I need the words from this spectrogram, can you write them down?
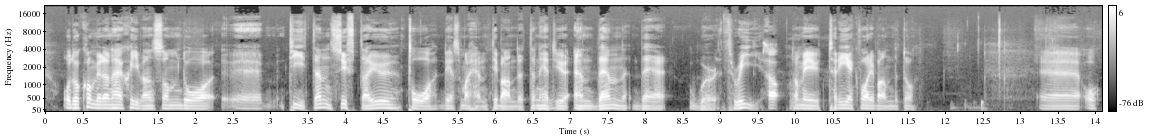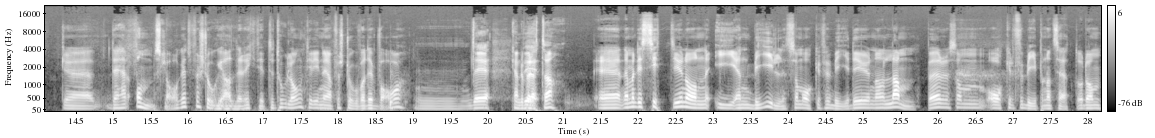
Och då kommer den här skivan som då eh, titeln syftar ju på det som har hänt i bandet. Den heter ju And then there were three. Ja. De är ju tre kvar i bandet då. Eh, och eh, det här omslaget förstod jag Mm. aldrig riktigt. Det tog lång tid innan jag förstod vad det var. Mm, det, Kan du Det- berätta? Eh, nej men det sitter ju någon i en bil som åker förbi. Det är ju några lampor som åker förbi på något sätt och de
